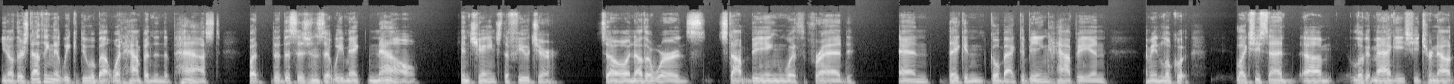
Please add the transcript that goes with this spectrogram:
you know, there's nothing that we could do about what happened in the past, but the decisions that we make now can change the future. So, in other words, stop being with Fred and they can go back to being happy. And I mean, look what, like she said, um, look at Maggie. She turned out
